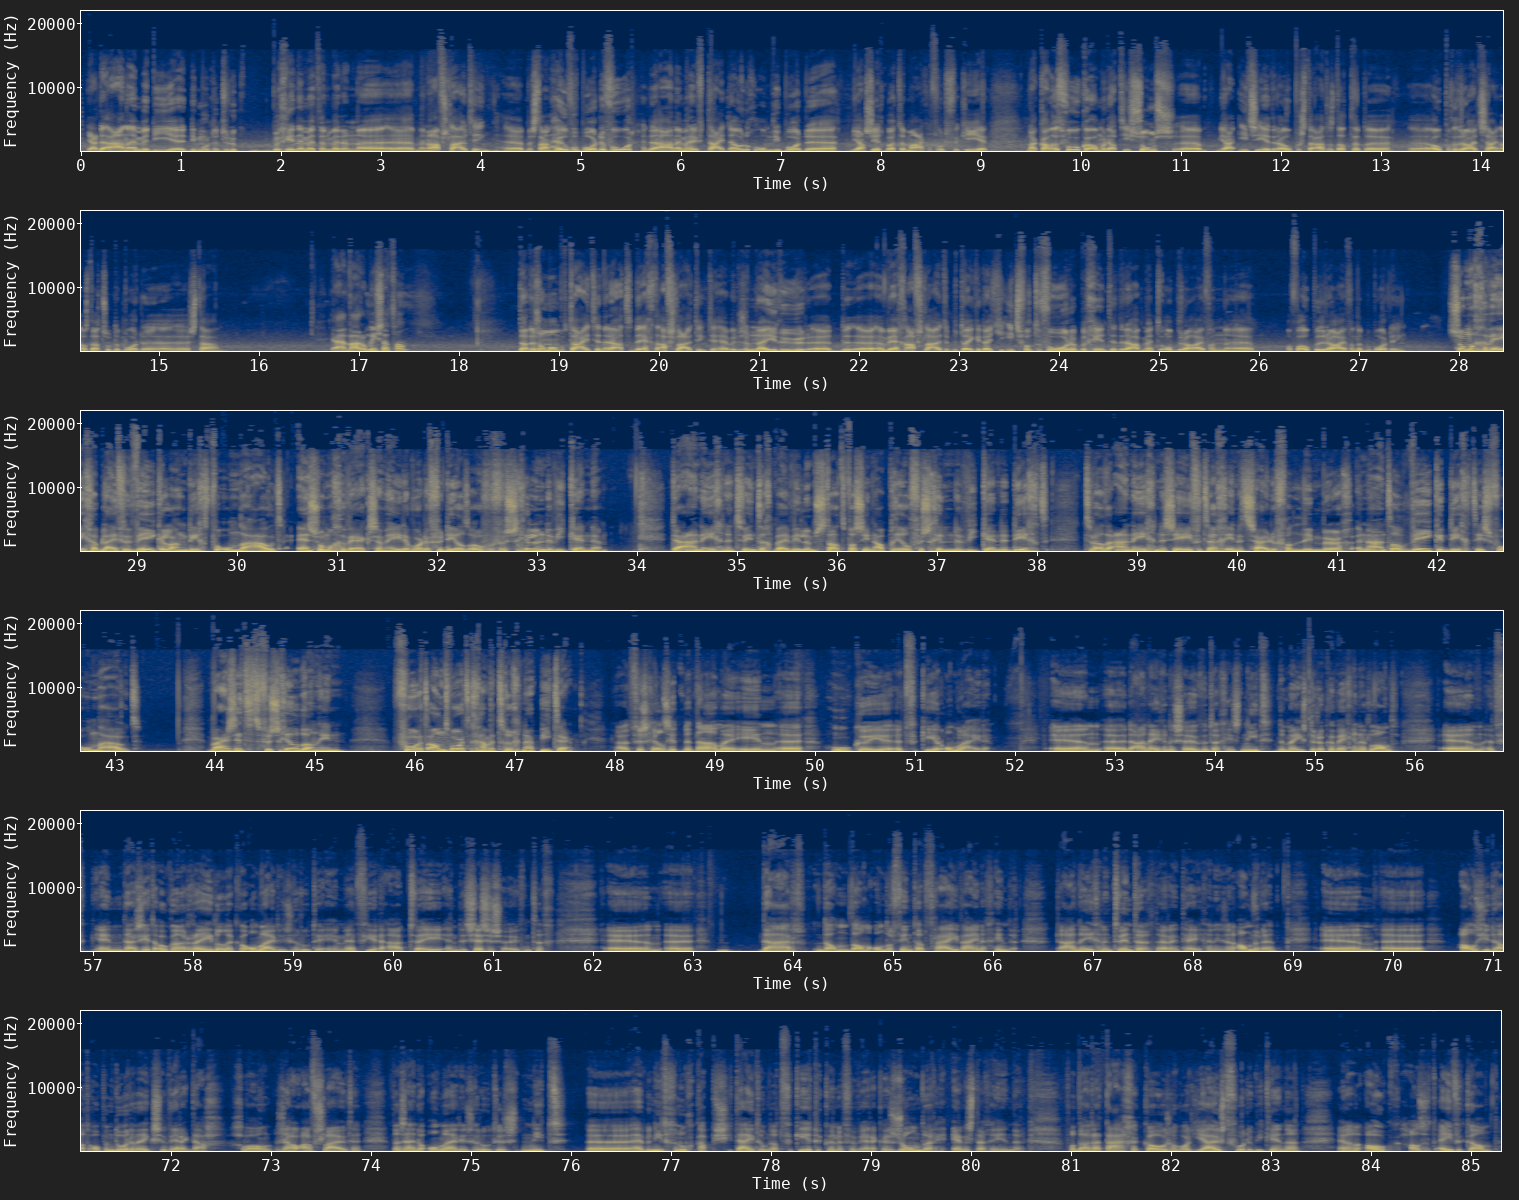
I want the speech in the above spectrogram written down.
Ja, de aannemer die, eh, die moet natuurlijk beginnen met een, met een, uh, met een afsluiting. Uh, er staan heel veel borden voor. En de aannemer heeft tijd nodig om die borden ja, zichtbaar te maken voor het verkeer. Dan kan het voorkomen dat die soms ja, iets eerder open staat als dat er opengedraaid zijn als dat ze op de borden staan. Ja, en waarom is dat dan? Dat is om op tijd inderdaad de echte afsluiting te hebben. Dus om 9 uur de, een weg afsluiten betekent dat je iets van tevoren begint inderdaad met het opdraaien van, of opendraaien van de bebording. Sommige wegen blijven wekenlang dicht voor onderhoud en sommige werkzaamheden worden verdeeld over verschillende weekenden. De A29 bij Willemstad was in april verschillende weekenden dicht, terwijl de A79 in het zuiden van Limburg een aantal weken dicht is voor onderhoud. Waar zit het verschil dan in? Voor het antwoord gaan we terug naar Pieter. Nou, het verschil zit met name in uh, hoe kun je het verkeer omleiden. En uh, de A79 is niet de meest drukke weg in het land. En, het, en daar zit ook een redelijke omleidingsroute in, hè, via de A2 en de 76. En uh, daar dan, dan ondervindt dat vrij weinig hinder. De A29 daarentegen is een andere. En uh, als je dat op een doordeweekse werkdag gewoon zou afsluiten, dan zijn de omleidingsroutes niet uh, hebben niet genoeg capaciteit om dat verkeer te kunnen verwerken zonder ernstige hinder. Vandaar dat daar gekozen wordt juist voor de weekenden. En dan ook, als het even kan,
